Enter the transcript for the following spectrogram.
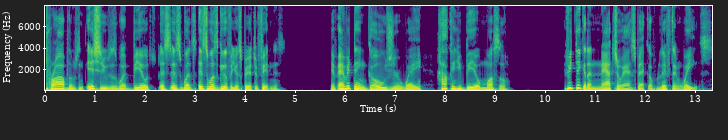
problems and issues is what builds, it's, it's, what's, it's what's good for your spiritual fitness. If everything goes your way, how can you build muscle? If you think of the natural aspect of lifting weights,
